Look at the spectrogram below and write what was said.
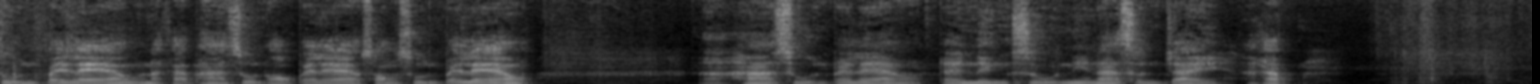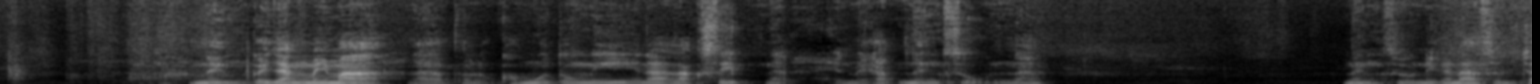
ศูนย์ไปแล้วนะครับห้าศูนย์ออกไปแล้วสองศูนย์ไปแล้ว ห้าศูนย์ไปแล้ว แต่หนึ่งศูนย์นี่น่าสนใจนะครับหนึ่งก็ยังไม่มานะครับสำหรับข้อมูลตรงนี้นะหลักสิบเนี่ยเห็นไหมครับหนึ่งศูนย์นะหนึ่งศูนย์นี่ก็น่าสนใจ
